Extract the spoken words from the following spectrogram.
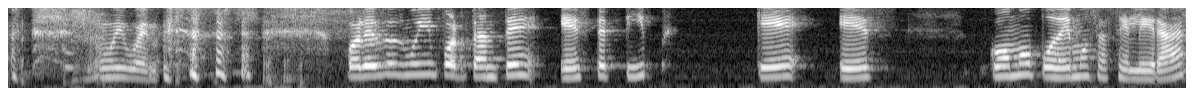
muy bueno. por eso es muy importante este tip que es cómo podemos acelerar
